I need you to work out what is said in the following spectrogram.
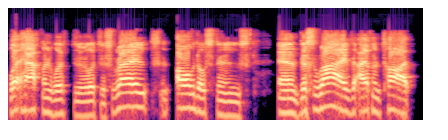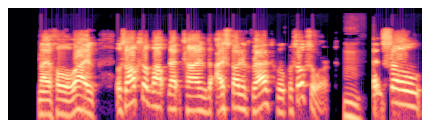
what happened with the religious rights and all those things. And this lie that I've been taught my whole life. It was also about that time that I started grad school for social work. Mm. And so,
